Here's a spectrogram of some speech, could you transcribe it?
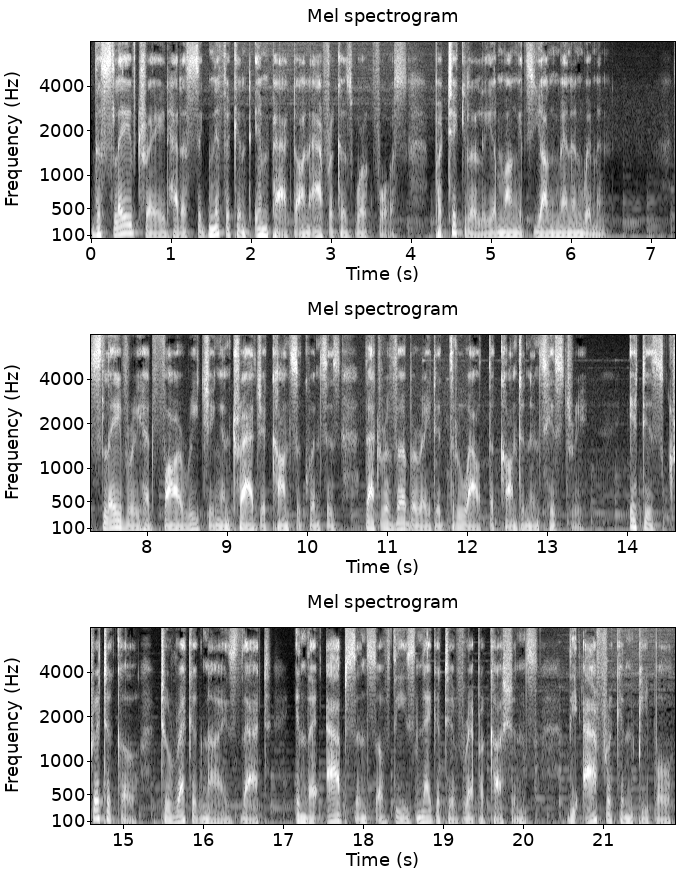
The slave trade had a significant impact on Africa's workforce, particularly among its young men and women. Slavery had far-reaching and tragic consequences that reverberated throughout the continent's history. It is critical to recognize that, in the absence of these negative repercussions, the African people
